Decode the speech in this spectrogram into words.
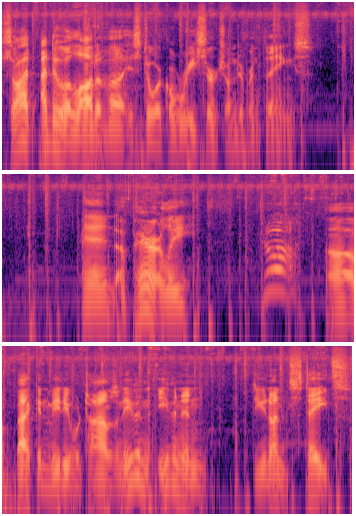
So I, I do a lot of uh, historical research on different things. And apparently, uh, back in medieval times, and even even in the United States,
